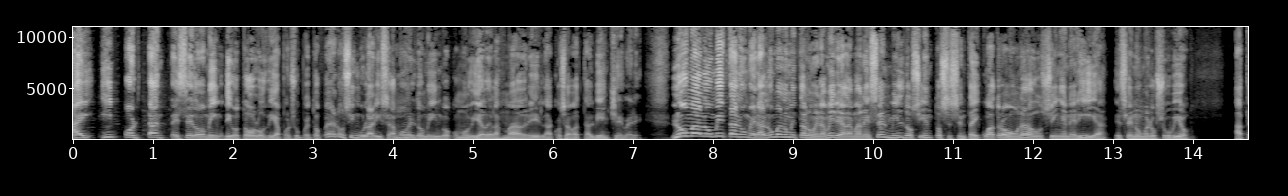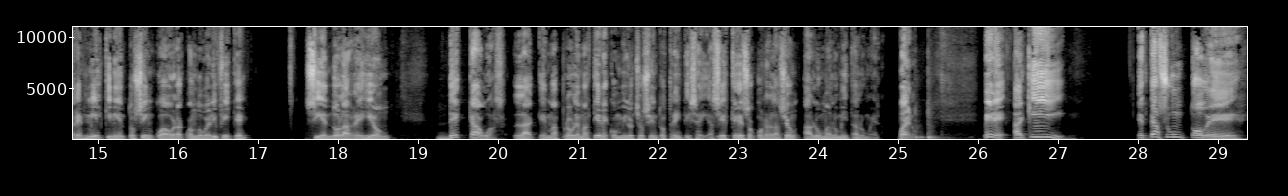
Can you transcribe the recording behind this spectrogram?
Hay importante ese domingo, digo todos los días, por supuesto, pero singularizamos el domingo como Día de las Madres y la cosa va a estar bien chévere. Luma, Lumita, Lumera, Luma, Lumita, Lumera. Mire, al amanecer 1.264 abonados sin energía, ese número subió a 3.505 ahora cuando verifique, siendo la región de Caguas la que más problemas tiene con 1.836. Así es que eso con relación a Luma, Lumita, Lumera. Bueno, mire, aquí este asunto de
